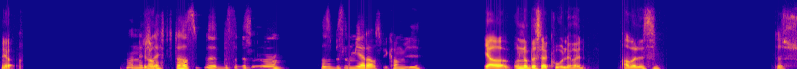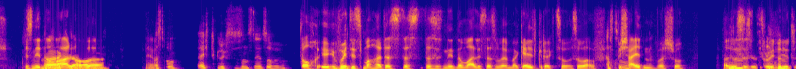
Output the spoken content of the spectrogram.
Ja. Ah, nicht Genau. schlecht. Da hast du bist du bisschen äh, hast 'n bisschen mehr rausbekommen wie ich. Ja, und noch 'n bisschen Kohle halt. Aber das Mhm. das ist nicht Na, normal, keine aber ja. Ach so, echt? Kriegst du sonst nicht so viel? Doch, i ich wollte jetzt machen, dass dass dass es nicht normal ist, dass man immer Geld kriegt, so so auf so. bescheiden, weißt schon. Aber das ist jetzt ich ruiniert.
